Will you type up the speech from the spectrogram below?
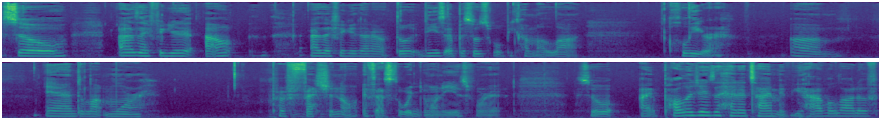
So, as I figured it out, as I figured that out, th- these episodes will become a lot clearer, um, and a lot more professional, if that's the word you want to use for it. So, I apologize ahead of time if you have a lot of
